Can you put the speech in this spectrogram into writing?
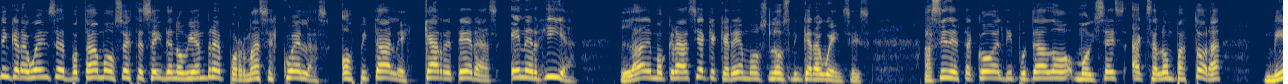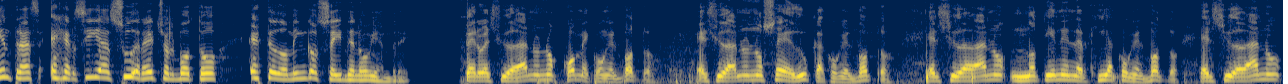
nicaragüenses votamos este 6 de noviembre por más escuelas, hospitales, carreteras, energía, la democracia que queremos los nicaragüenses. Así destacó el diputado Moisés Axalón Pastora mientras ejercía su derecho al voto este domingo 6 de noviembre. Pero el ciudadano no come con el voto, el ciudadano no se educa con el voto, el ciudadano no tiene energía con el voto, el ciudadano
